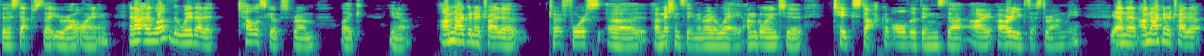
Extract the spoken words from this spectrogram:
the steps that you were outlining. And I, I love the way that it telescopes from like, you know, I'm not going to try to, to force a, a mission statement right away. I'm going to take stock of all the things that I already exist around me. Yeah. And then I'm not going to try to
